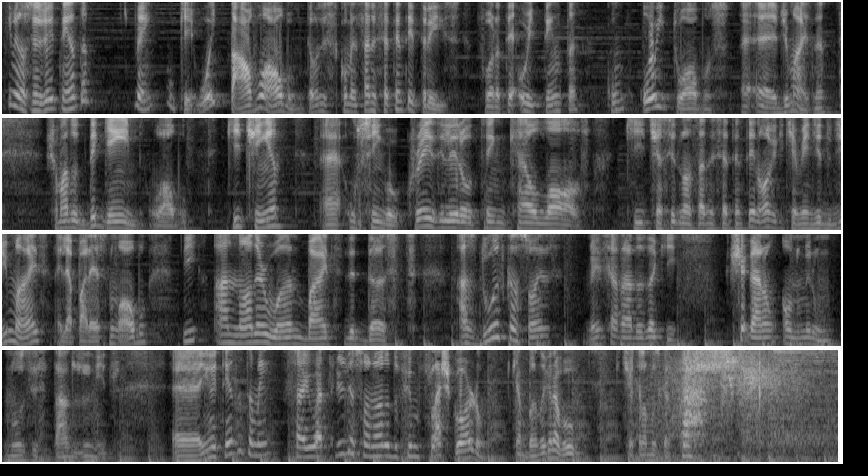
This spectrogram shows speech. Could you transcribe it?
Em 1980 vem o que? O oitavo álbum. Então eles começaram em 73, foram até 80 com oito álbuns. É, é, demais, né? Chamado The Game, o álbum, que tinha é, o single Crazy Little Thing Called Love, que tinha sido lançado em 79, que tinha vendido demais, ele aparece no álbum, e Another One Bites the Dust. As duas canções mencionadas aqui chegaram ao número 1 um nos Estados Unidos. É, em 80 também saiu a trilha sonora do filme Flash Gordon, que a banda gravou, que tinha aquela música.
